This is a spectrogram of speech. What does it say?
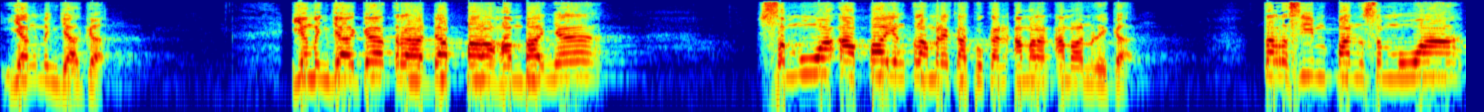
yang menjaga. Yang menjaga terhadap para hambanya semua apa yang telah mereka lakukan amalan-amalan mereka tersimpan semua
